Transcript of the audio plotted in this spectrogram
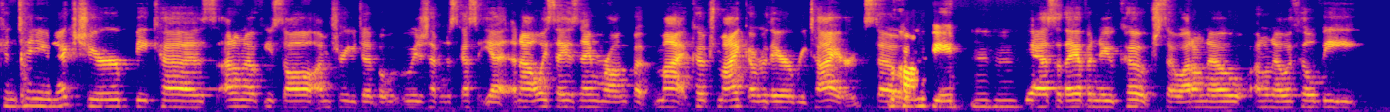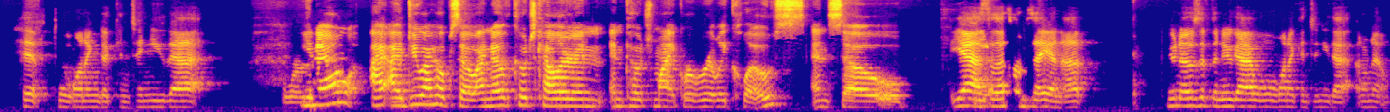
continue next year because I don't know if you saw, I'm sure you did, but we just haven't discussed it yet. And I always say his name wrong, but my coach Mike over there retired. So. Mm-hmm. Yeah, so they have a new coach. So I don't know. I don't know if he'll be hip to wanting to continue that. Or- you know, I, I do. I hope so. I know Coach Keller and, and Coach Mike were really close, and so yeah, yeah. So that's what I'm saying. I, who knows if the new guy will want to continue that? I don't know.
